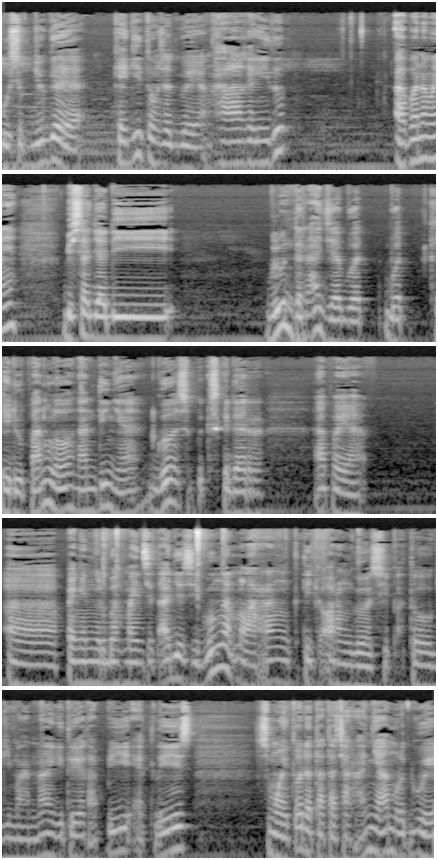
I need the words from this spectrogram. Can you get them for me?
busuk juga ya. Kayak gitu maksud gue yang hal, -hal kayak gitu apa namanya bisa jadi blunder aja buat buat kehidupan lo nantinya gue sekedar apa ya uh, pengen ngerubah mindset aja sih. Gue nggak melarang ketika orang gosip atau gimana gitu ya tapi at least semua itu ada tata caranya menurut gue.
